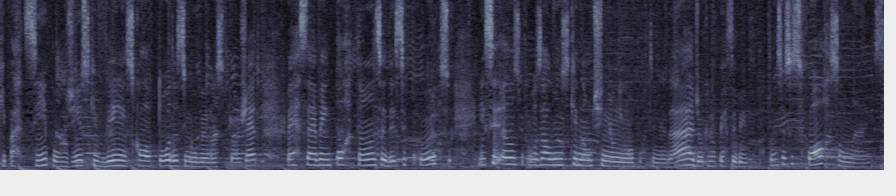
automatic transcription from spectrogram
que participam disso, que veem a escola toda se envolvendo nesse projeto, percebem a importância desse curso e se os, os alunos que não tinham nenhuma oportunidade ou que não percebiam a importância se esforçam mais.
